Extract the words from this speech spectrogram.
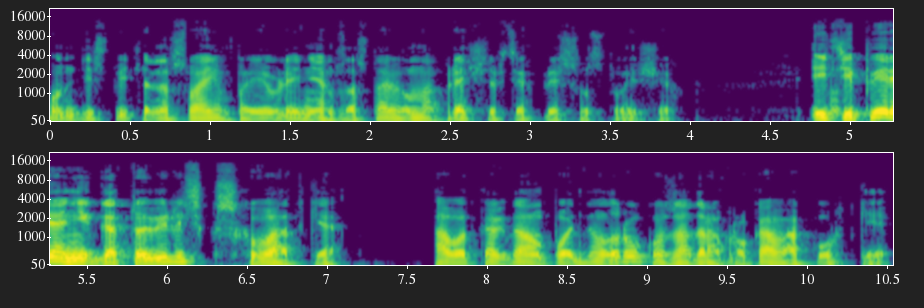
Он действительно своим появлением заставил напрячься всех присутствующих. И теперь они готовились к схватке. А вот когда он поднял руку, задрав рукава куртки,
